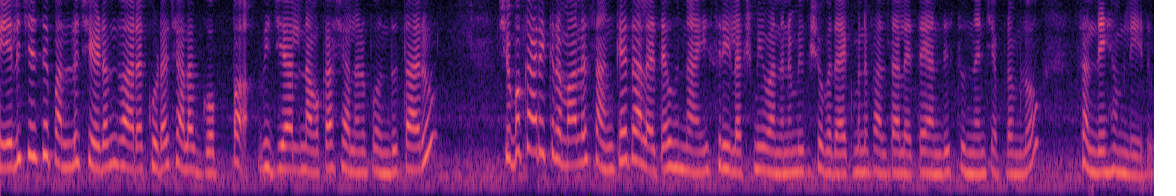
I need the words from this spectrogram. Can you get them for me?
మేలు చేసే పనులు చేయడం ద్వారా కూడా చాలా గొప్ప విజయాలను అవకాశాలను పొందుతారు. శుభ కార్యక్రమాల సంకేతాలు అయితే ఉన్నాయి. శ్రీ లక్ష్మీ వందనం మీకు శుభదాయకమైన ఫలితాలు అయితే అందిస్తుందని చెప్పడంలో సందేహం లేదు.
